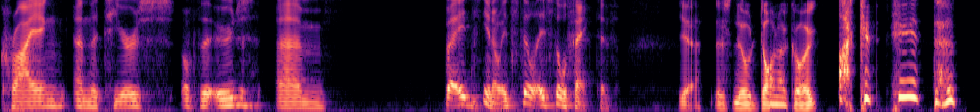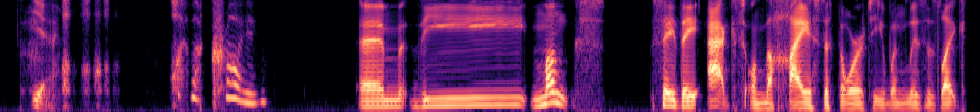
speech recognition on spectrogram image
crying and the tears of the ood. Um, but it's you know it's still it's still effective. Yeah, there's no Donna going. I can hear them. Yeah. Why am I crying? Um, the monks say they act on the highest authority when Liz is like,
